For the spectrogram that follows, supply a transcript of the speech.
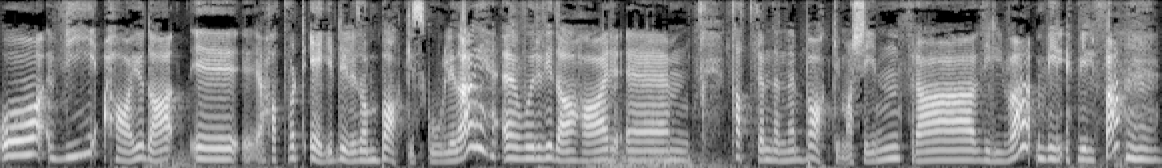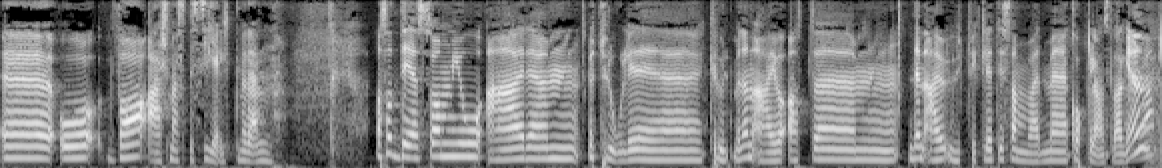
Og vi har jo da eh, hatt vårt eget lille sånn bakeskole i dag, eh, hvor vi da har eh, tatt frem denne bakemaskinen fra Vilva, Vil, Vilfa. Eh, og hva er som er spesielt med den? Altså Det som jo er um, utrolig eh, kult med den, er jo at um, den er jo utviklet i samarbeid med kokkelandslaget.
